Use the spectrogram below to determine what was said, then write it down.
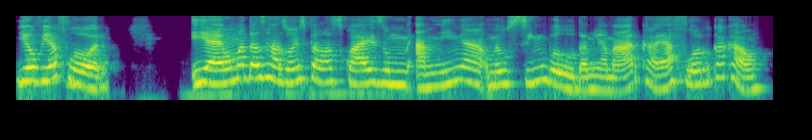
e eu vi a flor. E é uma das razões pelas quais o, a minha, o meu símbolo da minha marca é a flor do cacau.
